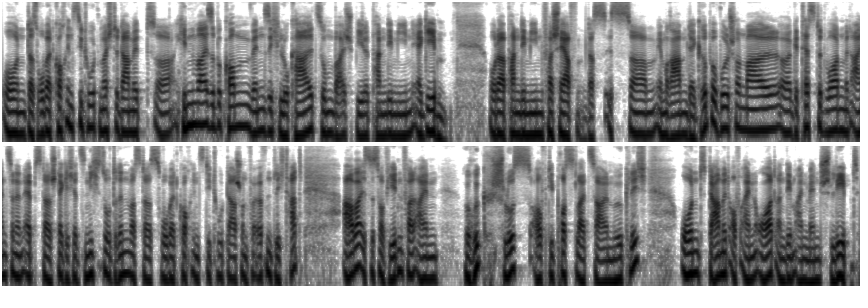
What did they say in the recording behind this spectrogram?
Und das Robert Koch Institut möchte damit äh, Hinweise bekommen, wenn sich lokal zum Beispiel Pandemien ergeben oder Pandemien verschärfen. Das ist ähm, im Rahmen der Grippe wohl schon mal äh, getestet worden mit einzelnen Apps. Da stecke ich jetzt nicht so drin, was das Robert Koch Institut da schon veröffentlicht hat. Aber es ist auf jeden Fall ein Rückschluss auf die Postleitzahl möglich und damit auf einen Ort, an dem ein Mensch lebt.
